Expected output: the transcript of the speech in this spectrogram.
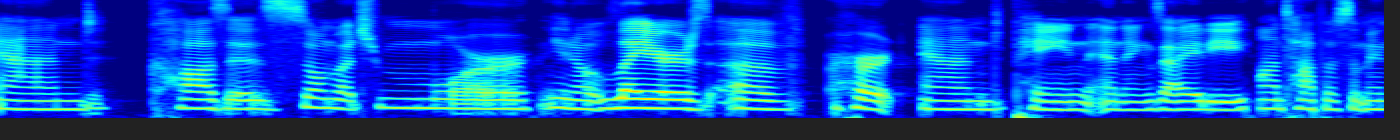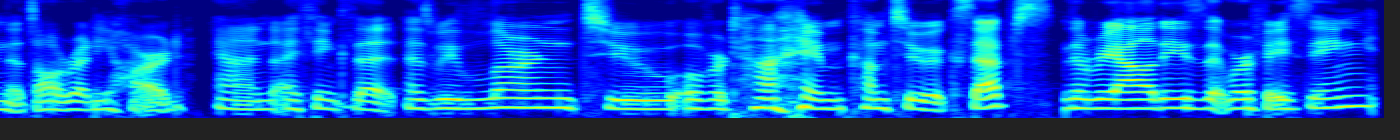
and causes so much more, you know, layers of hurt and pain and anxiety on top of something that's already hard. And I think that as we learn to over time come to accept the realities that we're facing,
